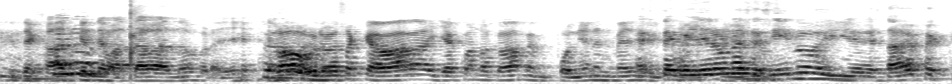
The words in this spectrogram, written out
Dejabas que te mataban, ¿no? Por ahí. No, una vez acababa y ya cuando acababa me ponían en medio. Este güey era un asesino y estaba FK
